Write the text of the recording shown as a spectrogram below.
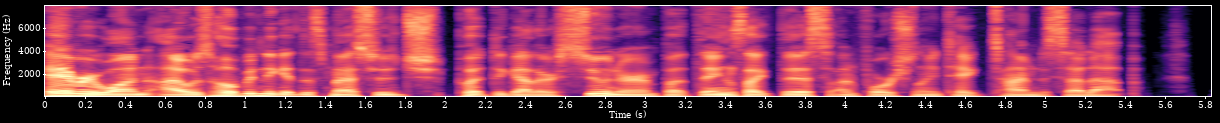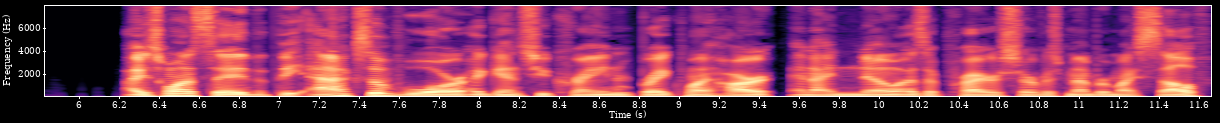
Hey everyone, I was hoping to get this message put together sooner, but things like this unfortunately take time to set up. I just want to say that the acts of war against Ukraine break my heart, and I know as a prior service member myself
